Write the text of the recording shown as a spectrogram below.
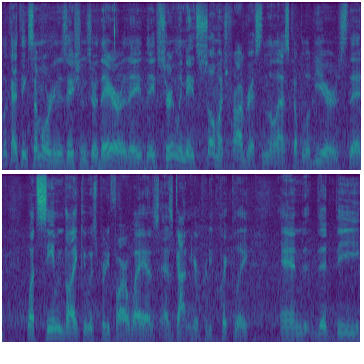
Look, I think some organizations are there. They, they've certainly made so much progress in the last couple of years that what seemed like it was pretty far away has, has gotten here pretty quickly. And that the,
